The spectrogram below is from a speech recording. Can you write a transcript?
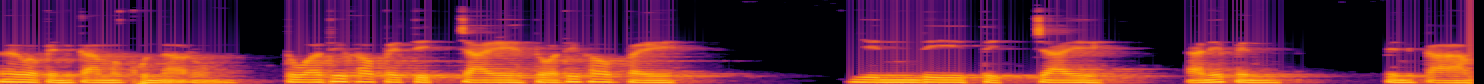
เรียกว่าเป็นกามคุณอารมณ์ ตัวที่เข้าไปติดใจ ตัวที่เข้าไป ยินดีติดใจ อันนี้เป็นเป็นกาม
